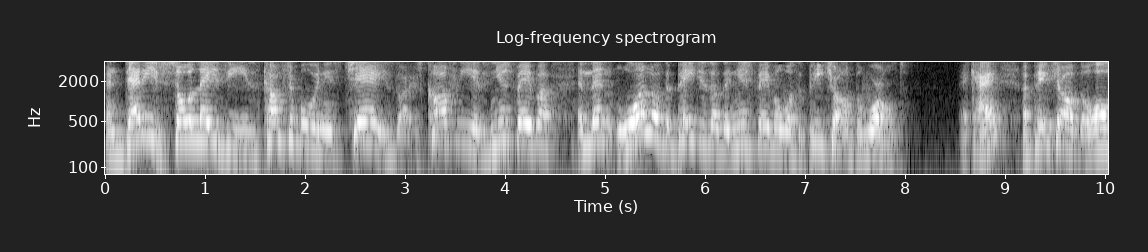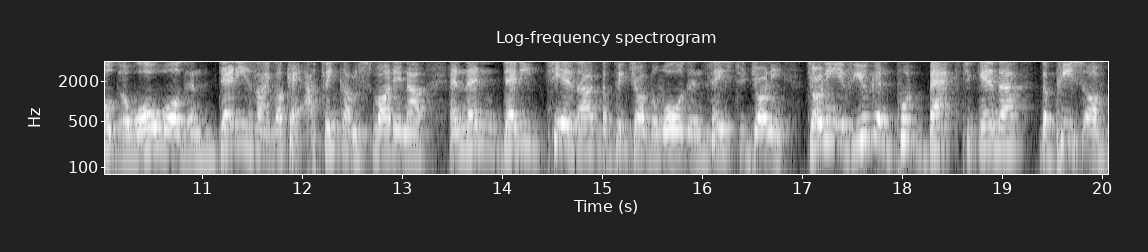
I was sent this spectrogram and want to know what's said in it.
And daddy is so lazy. He's comfortable in his chair. He's got his coffee, his newspaper. And then one of the pages of the newspaper was a picture of the world. Okay, a picture of the whole the whole world, and Daddy's like, okay, I think I'm smart enough. And then Daddy tears out the picture of the world and says to Johnny, Johnny, if you can put back together the piece of,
